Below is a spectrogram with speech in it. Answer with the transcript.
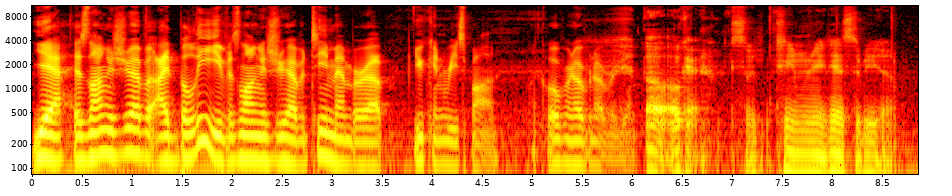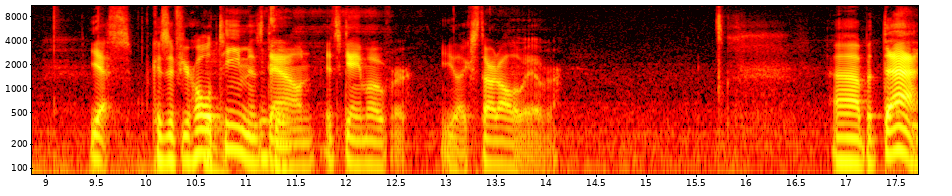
Yeah, as long as you have, a, I believe, as long as you have a team member up, you can respawn like over and over and over again. Oh, okay. So teammate has to be up. Yes, because if your whole Hmm, team is okay. down, it's game over. You like start all the way over. Uh, but that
